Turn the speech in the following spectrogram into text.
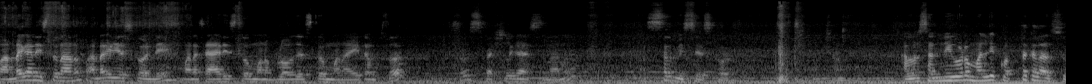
పండగని ఇస్తున్నాను. పండగ చేసుకోండి. మన శారీస్తో మన బ్లౌజెస్తో మన ఐటమ్స్తో. సో స్పెషల్గా ఇస్తున్నాను. అస్సలు మిస్ చేసుకోండి కలర్స్ అన్నీ కూడా మళ్ళీ కొత్త కలర్స్.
